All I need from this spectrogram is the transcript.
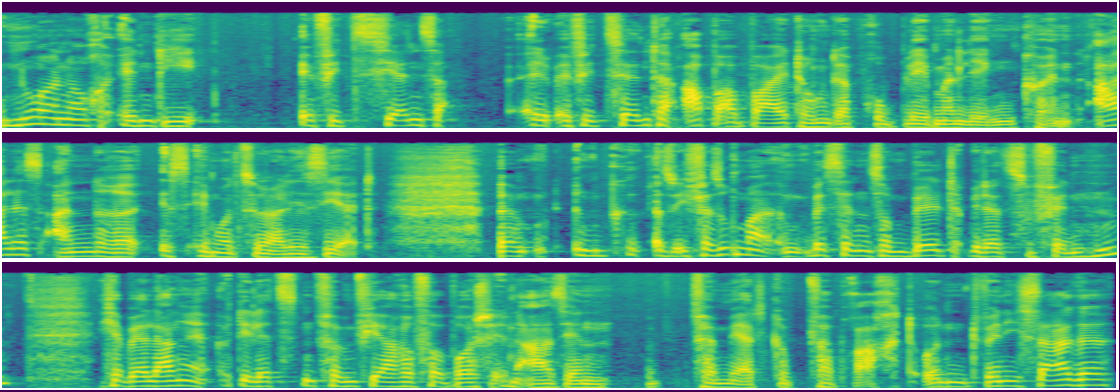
nur noch in die Effizienz effiziente Abarbeitung der Probleme legen können. Alles andere ist emotionalisiert. Ähm, also ich versuche mal ein bisschen so ein Bild wieder zu finden. Ich habe ja lange die letzten fünf Jahre vor Bosch in Asien vermehrt verbracht. Und wenn ich sage,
